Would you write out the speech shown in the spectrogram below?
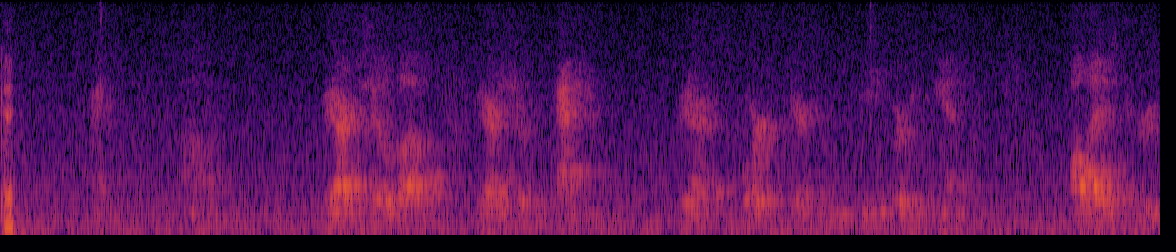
Okay. We are to show love, we are to show compassion, we are to support, we are to meet where we can. All that is true.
